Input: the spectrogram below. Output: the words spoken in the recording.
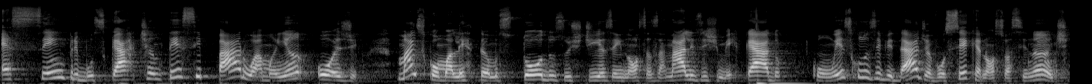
é sempre buscar te antecipar o amanhã hoje. Mas, como alertamos todos os dias em nossas análises de mercado, com exclusividade a você que é nosso assinante,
